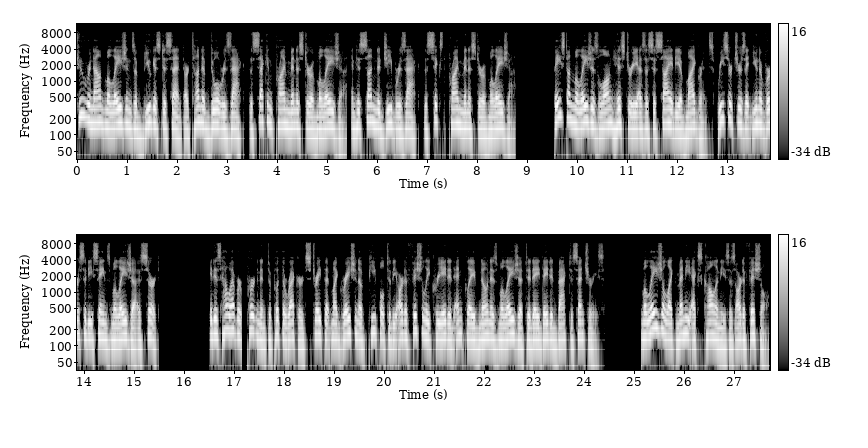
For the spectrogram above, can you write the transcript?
Two renowned Malaysians of Bugis descent are Tun Abdul Razak, the second Prime Minister of Malaysia, and his son Najib Razak, the sixth Prime Minister of Malaysia. Based on Malaysia's long history as a society of migrants, researchers at University Sains Malaysia assert, it is however, pertinent to put the record straight that migration of people to the artificially created enclave known as Malaysia today dated back to centuries. Malaysia like many ex-colonies is artificial.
